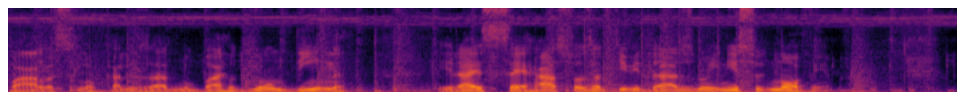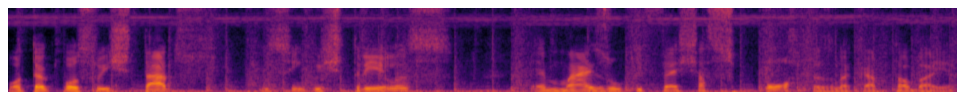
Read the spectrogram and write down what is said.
Palace, localizado no bairro de Ondina, irá encerrar suas atividades no início de novembro. O hotel que possui status de 5 estrelas é mais um que fecha as portas na capital baiana.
